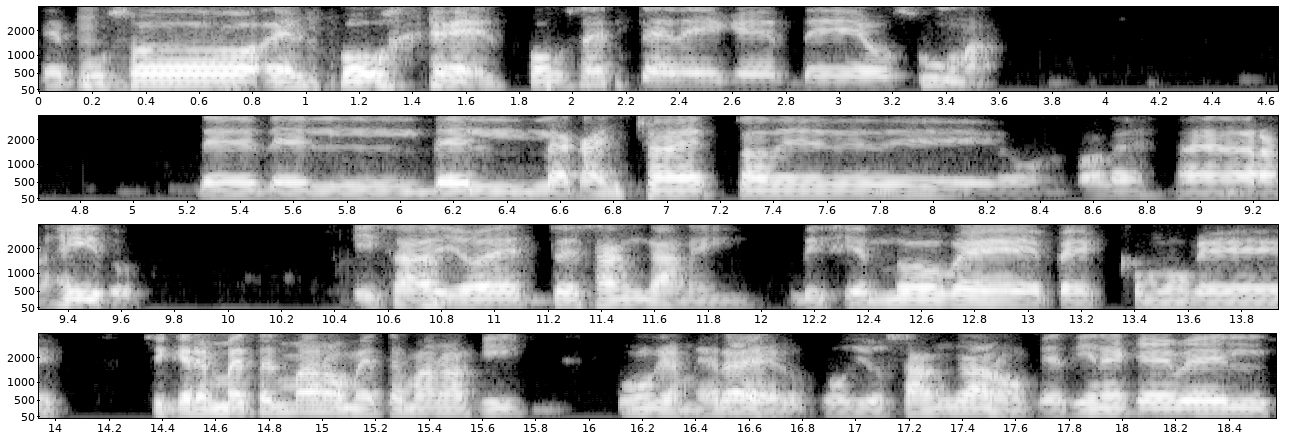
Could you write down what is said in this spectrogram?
que puso el post, el post este de, de Osuna, de, del- de la cancha esta de, de, de- ¿cuál es? La de Naranjito, y salió este zángane diciendo que, pues, como que si quieres meter mano, mete mano aquí. Como que, mira, odio zángano, ¿qué tiene que ver?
